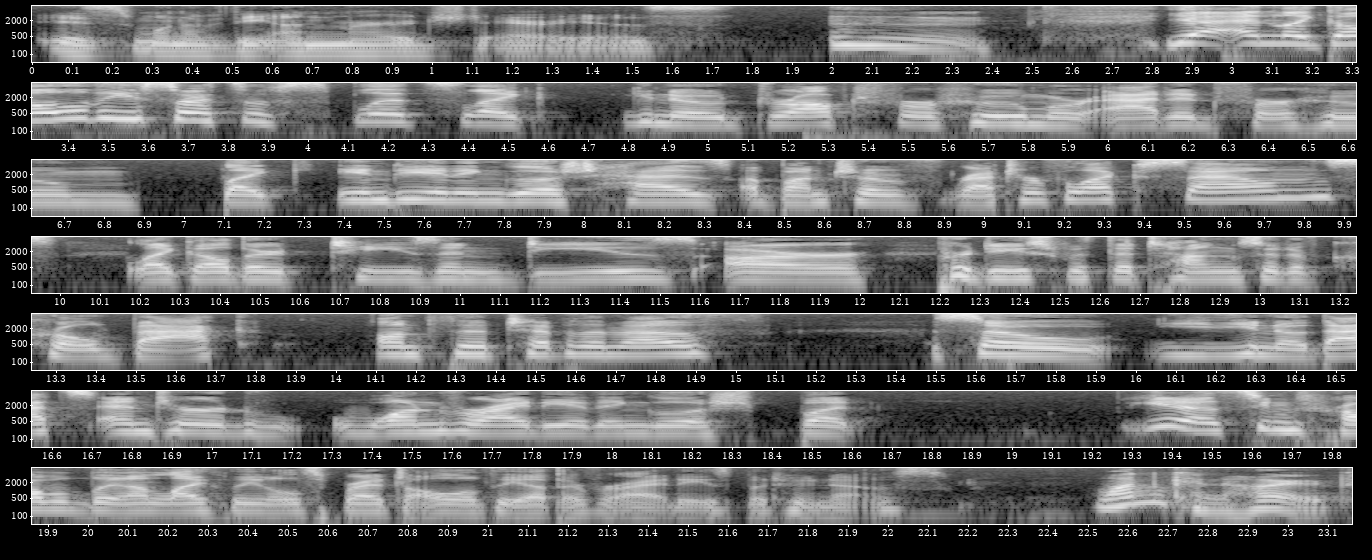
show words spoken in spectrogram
is one of the unmerged areas. Mm-hmm. Yeah, and like all these sorts of splits, like, you know, dropped for whom or added for whom, like Indian English has a bunch of retroflex sounds, like all their T's and D's are produced with the tongue sort of curled back onto the tip of the mouth. So, you know, that's entered one variety of English, but, you know, it seems probably unlikely it'll spread to all of the other varieties, but who knows? One can hope,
